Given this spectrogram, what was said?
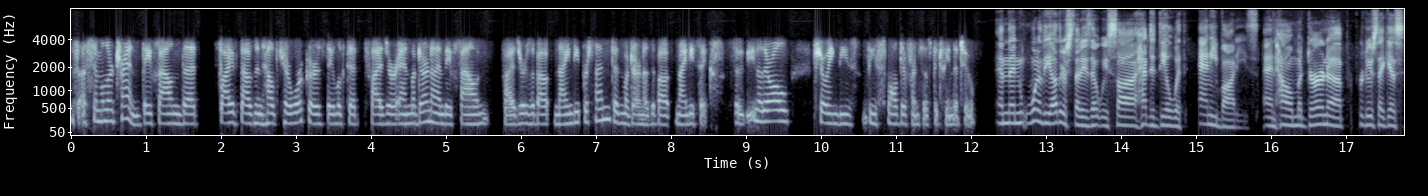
a similar trend. They found that 5,000 healthcare workers, they looked at Pfizer and Moderna, and they found Pfizer is about 90% and Moderna is about 96. So, you know, they're all showing these these small differences between the two. And then one of the other studies that we saw had to deal with antibodies and how Moderna produced, I guess,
